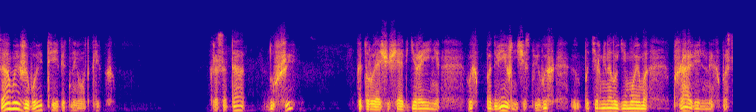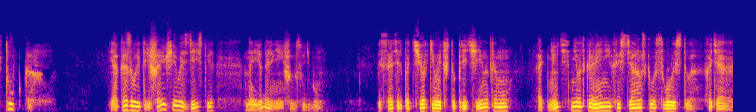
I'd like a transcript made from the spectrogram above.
самый живой и трепетный отклик. Красота души, которую ощущает героиня, в их подвижничестве, в их, э, по терминологии Моема, правильных поступках и оказывает решающее воздействие на ее дальнейшую судьбу. Писатель подчеркивает, что причина тому отнюдь не в откровении христианского свойства, хотя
